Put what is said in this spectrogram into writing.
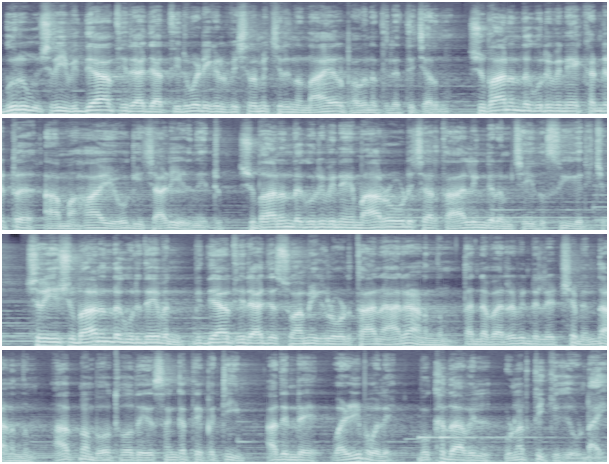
ഗുരു ശ്രീ വിദ്യാധിരാജ തിരുവടികൾ വിശ്രമിച്ചിരുന്ന നായർ ഭവനത്തിൽ എത്തിച്ചേർന്നു. ശുഭാനന്ദ ഗുരുവിനെ കണ്ടിട്ട് ആ മഹായോഗി ചാടിയെഴുന്നേറ്റു. ശുഭാനന്ദ ഗുരുവിനെ മാറോട് ചേർത്ത് ആലിംഗനം ചെയ്ത് സ്വീകരിച്ചു. ശ്രീ ശുഭാനന്ദ ഗുരുദേവൻ വിദ്യാധിരാജ സ്വാമികളോട് താൻ ആരാണെന്നും തന്റെ വരവിന്റെ ലക്ഷ്യം എന്താണെന്നും ആത്മബോധോദയ സംഘത്തെപ്പറ്റിയും അതിന്റെ വഴി പോലെ മുഖതാവിൽ ഉണർത്തിക്കുകയുണ്ടായി.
